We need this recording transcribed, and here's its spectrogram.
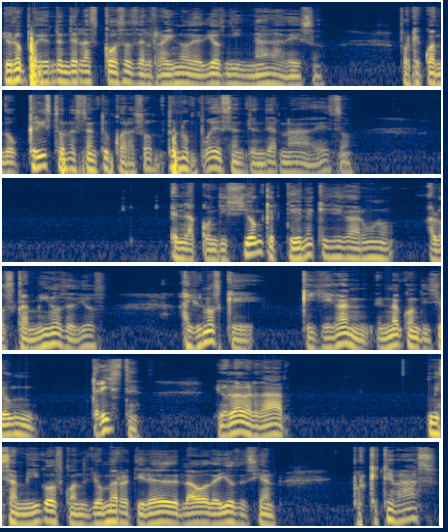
Yo no podía entender las cosas del reino de Dios ni nada de eso. Porque cuando Cristo no está en tu corazón, tú no puedes entender nada de eso. En la condición que tiene que llegar uno a los caminos de Dios, hay unos que, que llegan en una condición triste. Yo la verdad mis amigos, cuando yo me retiré del lado de ellos, decían, ¿por qué te vas?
